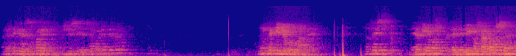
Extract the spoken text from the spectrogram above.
parece que desaparece, no sé si desaparece, pero un pequeño bombardeo. Entonces, le, habíamos, le pedimos a Rosa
